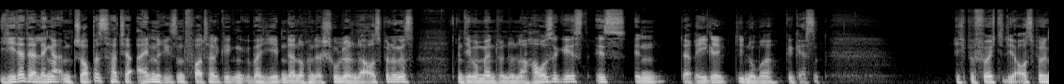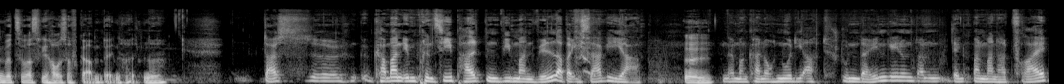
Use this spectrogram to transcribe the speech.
jeder, der länger im Job ist, hat ja einen riesen Vorteil gegenüber jedem, der noch in der Schule und in der Ausbildung ist. In dem Moment, wenn du nach Hause gehst, ist in der Regel die Nummer gegessen. Ich befürchte, die Ausbildung wird sowas wie Hausaufgaben beinhalten, oder? Das äh, kann man im Prinzip halten, wie man will, aber ich sage ja. Mhm. Ne, man kann auch nur die acht Stunden dahin gehen und dann denkt man, man hat frei.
